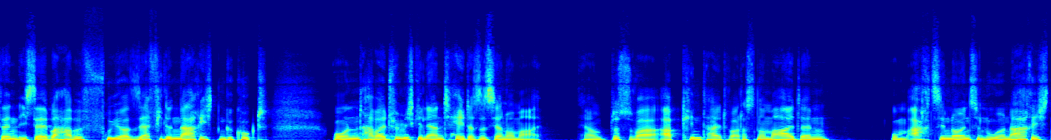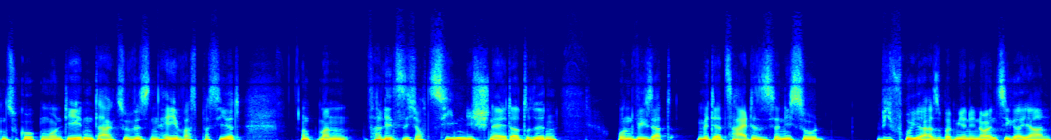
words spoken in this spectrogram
Denn ich selber habe früher sehr viele Nachrichten geguckt und habe halt für mich gelernt, hey, das ist ja normal. Ja, das war ab Kindheit war das normal, denn um 18, 19 Uhr Nachrichten zu gucken und jeden Tag zu wissen, hey, was passiert. Und man verliert sich auch ziemlich schnell da drin. Und wie gesagt, mit der Zeit ist es ja nicht so wie früher, also bei mir in den 90er Jahren,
